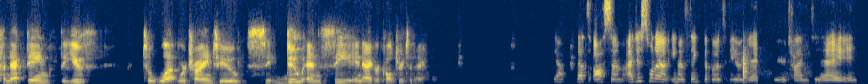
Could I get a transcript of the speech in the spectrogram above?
connecting the youth to what we're trying to see, do and see in agriculture today. Yeah, that's awesome. I just want to, you know, thank the both of you again for your time today. And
